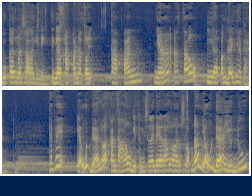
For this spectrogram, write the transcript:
Bukan masalah gini tinggal kapan atau kapannya atau iya apa enggaknya kan tapi ya udah lo akan tahu gitu. Misalnya daerah lo harus lockdown ya udah you do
